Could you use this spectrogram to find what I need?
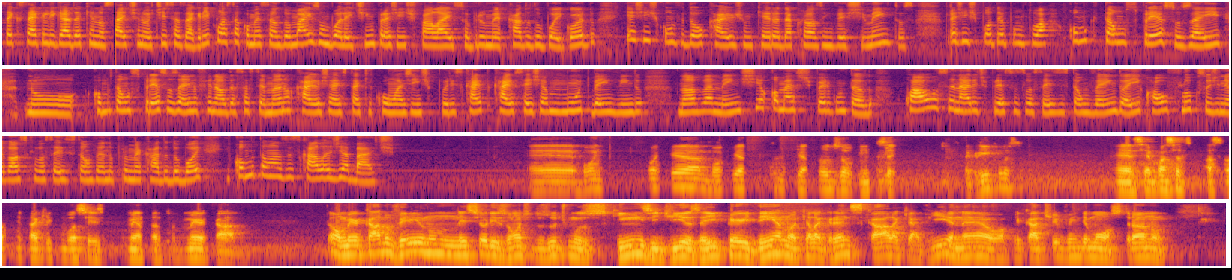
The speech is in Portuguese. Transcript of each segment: Você que segue ligado aqui no site Notícias Agrícolas, está começando mais um boletim para a gente falar sobre o mercado do boi gordo e a gente convidou o Caio Junqueira da Cross Investimentos para a gente poder pontuar como que estão os preços aí no como estão os preços aí no final dessa semana. O Caio já está aqui com a gente por Skype. Caio, seja muito bem-vindo novamente. E eu começo te perguntando qual o cenário de preços vocês estão vendo aí, qual o fluxo de negócio que vocês estão vendo para o mercado do boi e como estão as escalas de abate. É, bom, bom, dia, bom dia, bom dia a todos os ouvintes aí, agrícolas. É sempre uma satisfação estar aqui com vocês comentando sobre o mercado. Então, o mercado veio num, nesse horizonte dos últimos 15 dias aí, perdendo aquela grande escala que havia, né? O aplicativo vem demonstrando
